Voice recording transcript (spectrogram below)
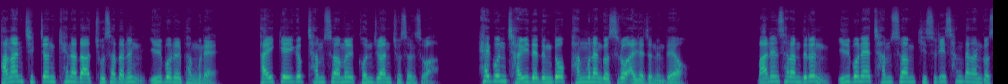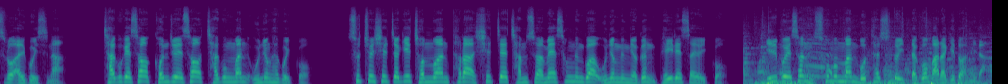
방한 직전 캐나다 조사단은 일본을 방문해 다이케이급 잠수함을 건조한 조선소와 해군 자위대 등도 방문한 것으로 알려졌는데요. 많은 사람들은 일본의 잠수함 기술이 상당한 것으로 알고 있으나 자국에서 건조해서 자국만 운용하고 있고 수출 실적이 전무한 터라 실제 잠수함의 성능과 운영 능력은 베일에 쌓여 있고 일부에선 소문만 못할 수도 있다고 말하기도 합니다.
